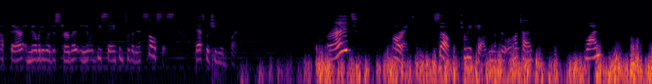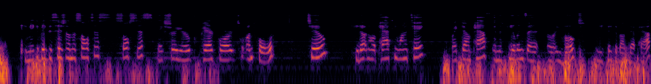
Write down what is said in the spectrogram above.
up there and nobody would disturb it and it would be safe until the next solstice. That's what you need to find. All right? All right. So, to recap, I'm going to through it one more time. One, if you make a big decision on the solstice, solstice, make sure you're prepared for it to unfold. Two, if you don't know what path you want to take, write down path and the feelings that are evoked when you think about that path.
